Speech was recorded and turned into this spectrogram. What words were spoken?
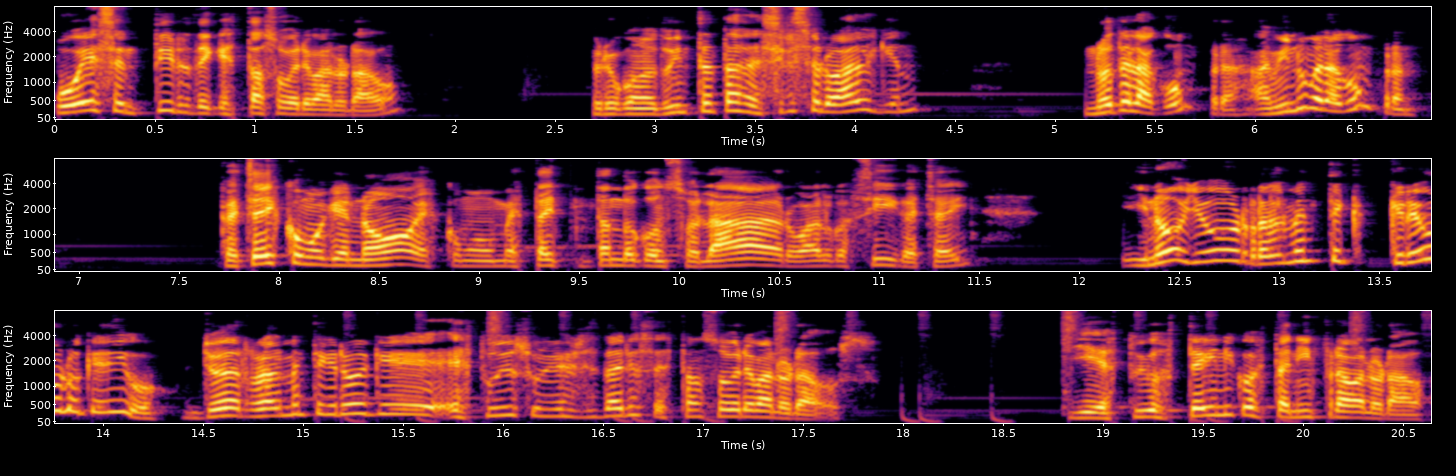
puede sentir de que está sobrevalorado, pero cuando tú intentas decírselo a alguien, no te la compra. A mí no me la compran. ¿Cachai? Es como que no, es como me está intentando consolar o algo así, ¿cachai? Y no, yo realmente creo lo que digo. Yo realmente creo que estudios universitarios están sobrevalorados. Y estudios técnicos están infravalorados.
